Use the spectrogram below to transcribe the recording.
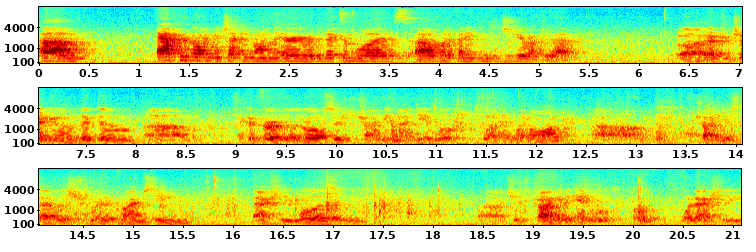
Um, after going and checking on the area where the victim was, uh, what, if anything, did you do after that? Uh, after checking on the victim, um, I conferred with other officers to try and get an idea of what, what had went on, um, tried to establish where the crime scene actually was, and uh, to try and get a handle of what actually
